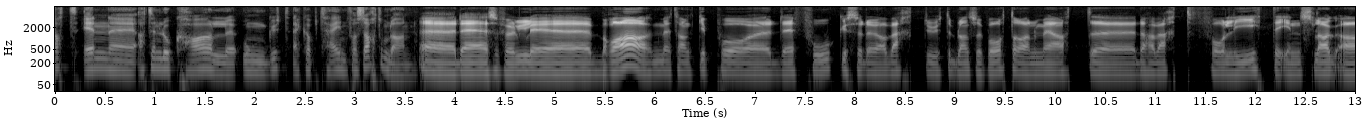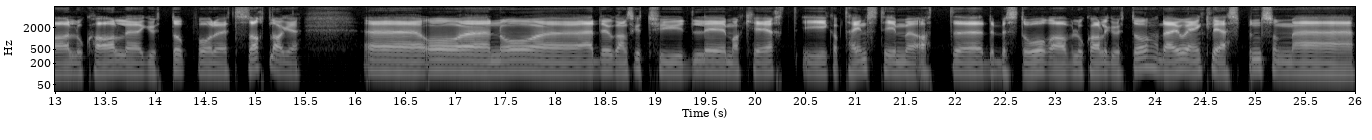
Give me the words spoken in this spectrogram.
at en, eh, at en lokal unggutt er kaptein fra Start om dagen? Eh, Det er selvfølgelig eh, bra med tanke på eh, det fokuset det har vært ute blant supporterne med at eh, det har vært for lite innslag av lokale gutter på dette startlaget. Eh, og eh, nå eh, er det jo ganske tydelig markert i kapteinsteamet at eh, det består av lokale gutter. Det er jo egentlig Espen som er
